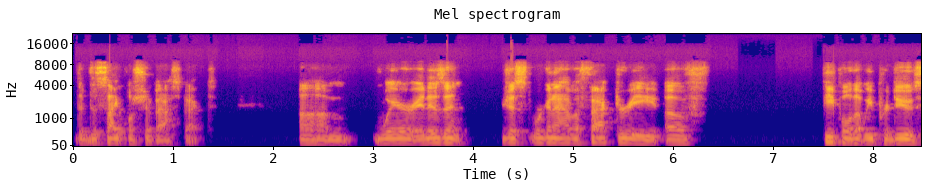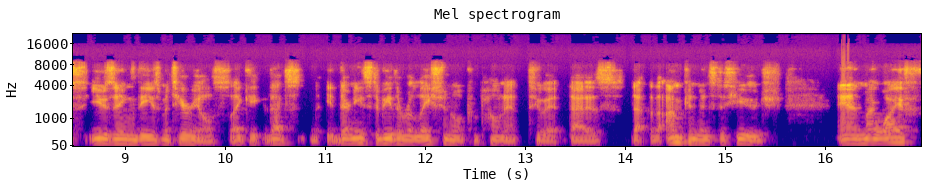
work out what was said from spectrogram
the discipleship aspect. Um where it isn't just we're going to have a factory of people that we produce using these materials like that's there needs to be the relational component to it that is that, i'm convinced is huge and my wife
